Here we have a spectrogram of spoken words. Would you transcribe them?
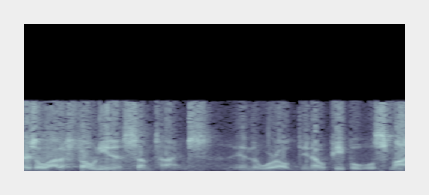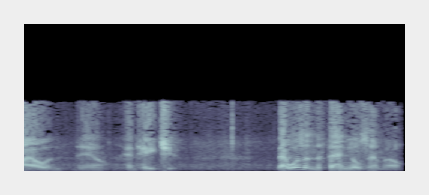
There's a lot of phoniness sometimes in the world. You know, people will smile and you know and hate you. That wasn't Nathaniel's mo.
